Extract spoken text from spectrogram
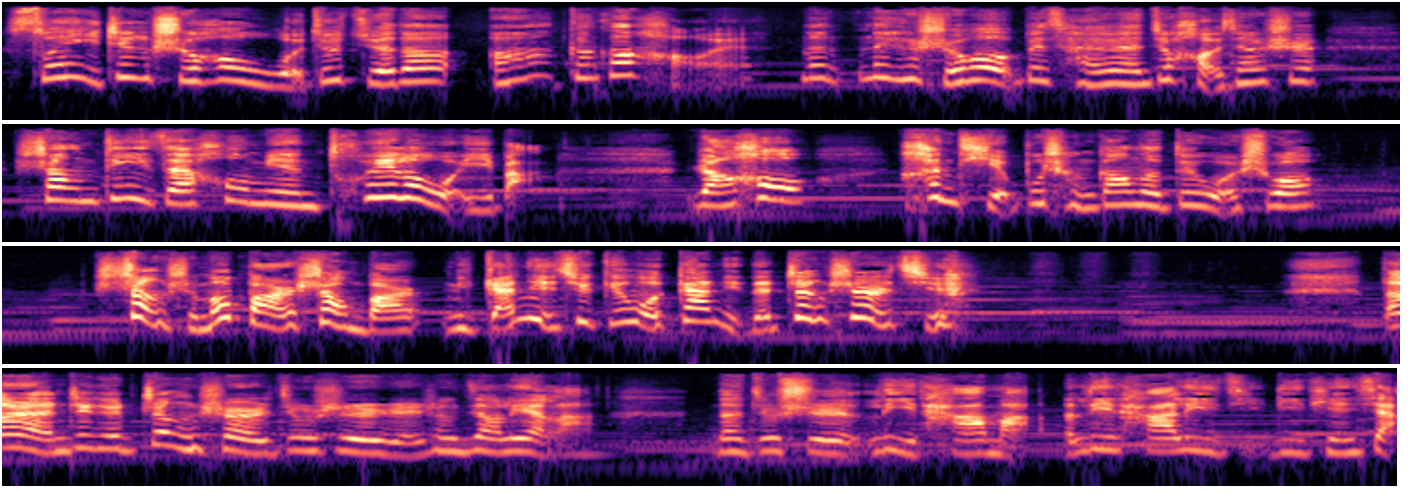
所以这个时候我就觉得啊，刚刚好哎。那那个时候被裁员，就好像是上帝在后面推了我一把，然后恨铁不成钢的对我说：“上什么班上班？你赶紧去给我干你的正事儿去。”当然，这个正事儿就是人生教练啦，那就是利他嘛，利他利己利天下。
